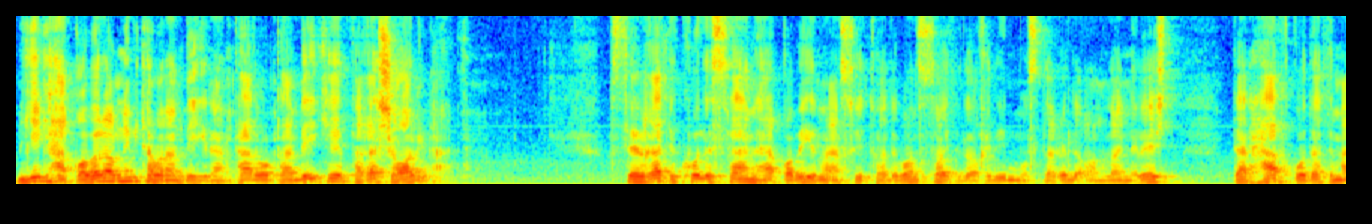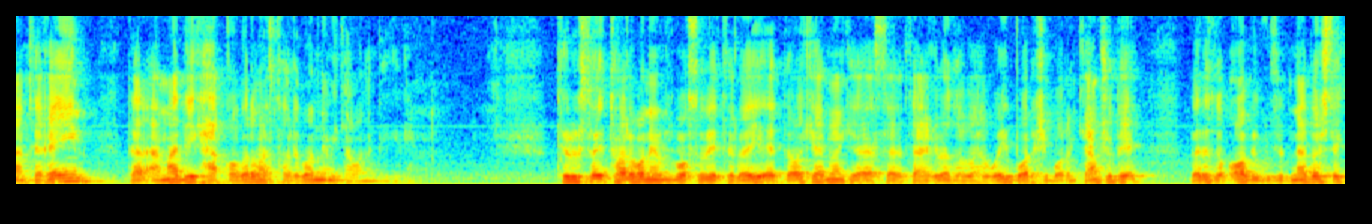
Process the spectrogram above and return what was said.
میگه یک حقابه رو هم نمی‌توانند بگیرن. پروان پنبه ای که فقط شعار می‌دهد. سرقت کل سهم حقابه ایران از سوی طالبان سایت داخلی مستقل آنلاین نوشت. در هر قدرت منطقه ایم در عمل یک حقابه رو از طالبان نمی‌توانیم بگیریم. تروریست های طالبان امروز با صورت اطلاعی ادعا کردند که در اثر تغییرات آب هوایی بارش باران کم شده ولی آبی وجود نداشته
